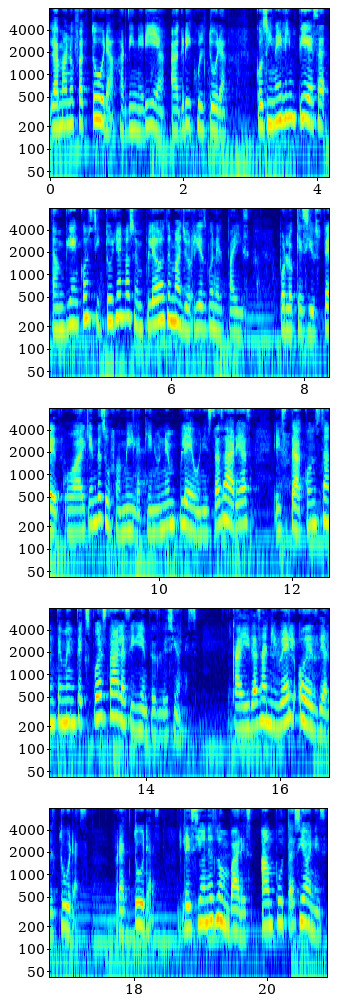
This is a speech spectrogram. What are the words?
La manufactura, jardinería, agricultura, cocina y limpieza también constituyen los empleos de mayor riesgo en el país, por lo que si usted o alguien de su familia tiene un empleo en estas áreas, está constantemente expuesta a las siguientes lesiones. Caídas a nivel o desde alturas, fracturas, lesiones lumbares, amputaciones,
